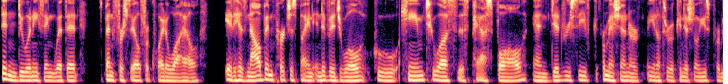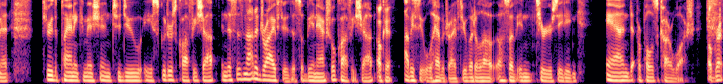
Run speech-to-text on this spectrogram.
Didn't do anything with it. It's been for sale for quite a while. It has now been purchased by an individual who came to us this past fall and did receive permission or, you know, through a conditional use permit through the planning commission to do a Scooter's coffee shop. And this is not a drive through. This will be an actual coffee shop. Okay. Obviously, it will have a drive through, but it'll also have interior seating and a proposed car wash. Oh, great.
